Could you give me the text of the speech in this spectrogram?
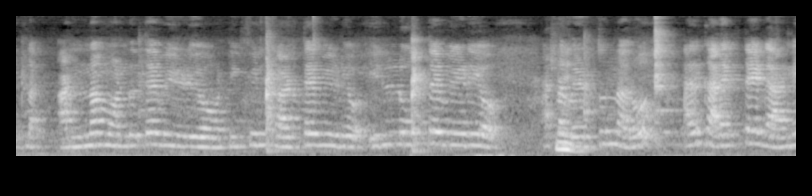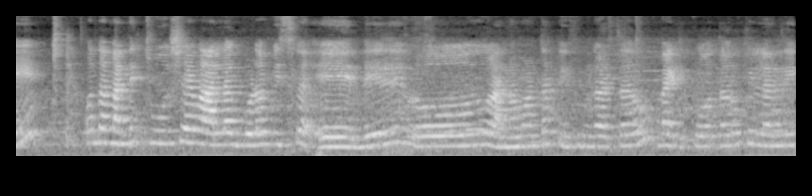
ఇట్లా అన్నం వండితే వీడియో టిఫిన్ కడితే వీడియో ఇల్లు ఊపితే వీడియో అట్లా పెడుతున్నారు. అది కరెక్టే కానీ కొంతమంది చూసే వాళ్ళకు కూడా విసుక ఏంది రోజు అన్నం అంతా టిఫిన్ కడతారు బయటికి పోతారు పిల్లల్ని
